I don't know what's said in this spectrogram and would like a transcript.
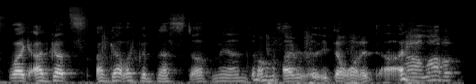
like I've got s- I've got like the best stuff, man. Don't I really don't want to die. uh, lava.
